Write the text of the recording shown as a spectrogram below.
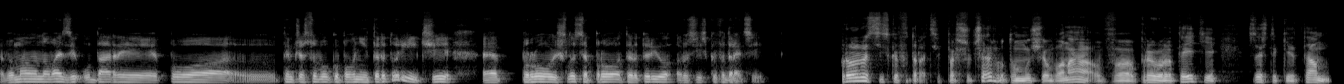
Ви мали на увазі удари по е, тимчасово окупованій території, чи е, про йшлося про територію Російської Федерації? Про Російську Федерацію в першу чергу, тому що вона в пріоритеті все ж таки там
